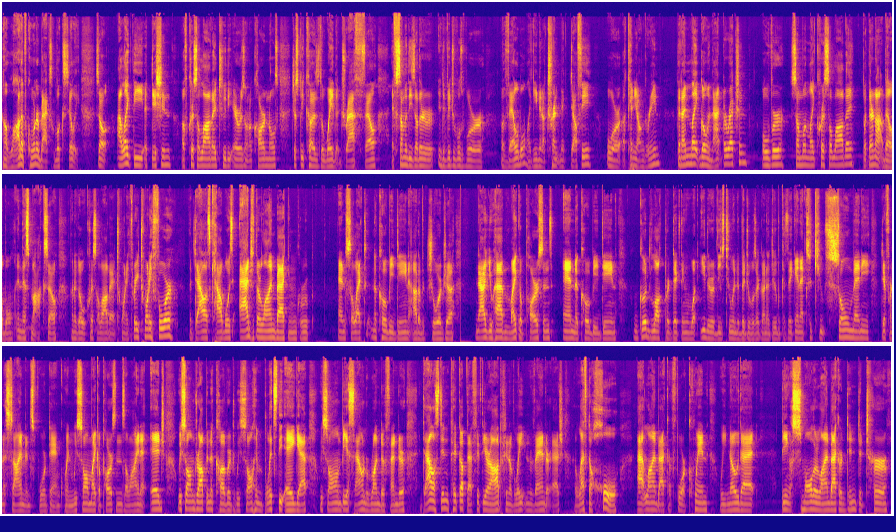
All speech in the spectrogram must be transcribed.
a lot of cornerbacks look silly. So I like the addition of Chris Olave to the Arizona Cardinals just because the way the draft fell. If some of these other individuals were available, like even a Trent McDuffie or a Kenyon Green, then I might go in that direction. over someone like Chris Olave, but they're not available in this mock. So I'm going to go with Chris Olave at 23. 24, the Dallas Cowboys add to their linebacking group and select Nakobe Dean out of Georgia. Now you have Micah Parsons and Nakobe Dean. Good luck predicting what either of these two individuals are going to do because they can execute so many different assignments for Dan Quinn. We saw Micah Parsons align at edge. We saw him drop into coverage. We saw him blitz the A gap. We saw him be a sound run defender. Dallas didn't pick up that fifth year option of Leighton Vander Esch left a hole at linebacker for Quinn. We know that being a smaller linebacker didn't deter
